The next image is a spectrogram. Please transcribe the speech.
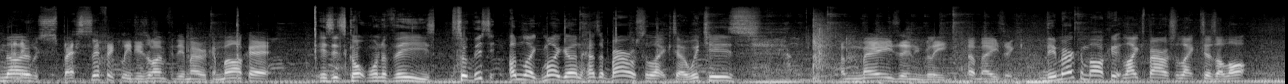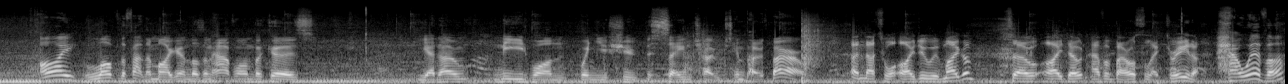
No. And it was specifically designed for the American market. Is it's got one of these. So this, unlike my gun, has a barrel selector, which is Amazingly amazing. the American market likes barrel selectors a lot. I love the fact that my gun doesn't have one because you don't need one when you shoot the same chokes in both barrels. And that's what I do with my gun. So I don't have a barrel selector either. However,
